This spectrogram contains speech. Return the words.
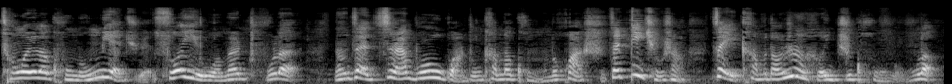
成为了恐龙灭绝，所以我们除了能在自然博物馆中看到恐龙的化石，在地球上再也看不到任何一只恐龙了。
